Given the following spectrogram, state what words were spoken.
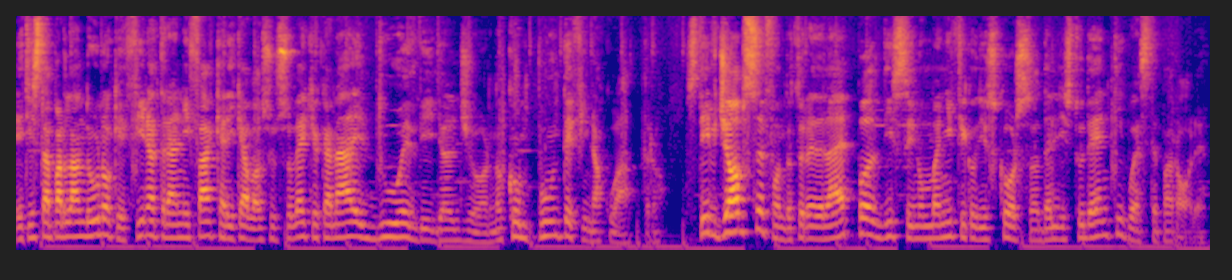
E ti sta parlando uno che fino a tre anni fa caricava sul suo vecchio canale due video al giorno, con punte fino a quattro. Steve Jobs, fondatore della Apple, disse in un magnifico discorso degli studenti queste parole.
